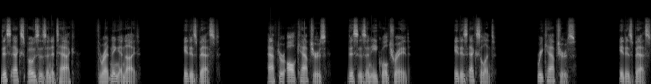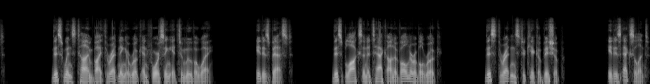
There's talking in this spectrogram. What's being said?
This exposes an attack, threatening a knight. It is best. After all captures, this is an equal trade. It is excellent. Recaptures. It is best. This wins time by threatening a rook and forcing it to move away. It is best. This blocks an attack on a vulnerable rook. This threatens to kick a bishop. It is excellent.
